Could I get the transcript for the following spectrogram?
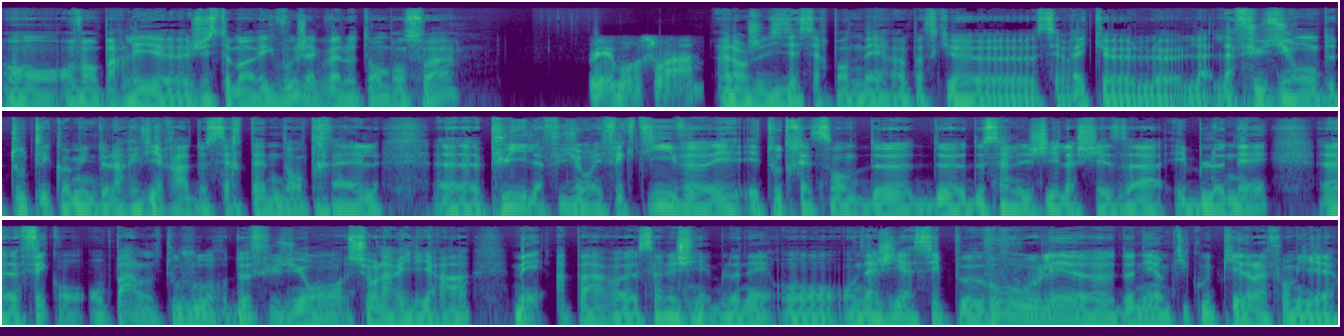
On, on va en parler euh, justement avec vous, Jacques Valoton. Bonsoir. Oui, bonsoir. Alors je disais serpent de mer hein, parce que euh, c'est vrai que la, fusion de toutes les communes de la Riviera, de certaines d'entre elles, euh, puis la fusion effective et, toute récente de, Saint-Légier, La Chiesa et Blonay euh, fait qu'on parle toujours de fusion sur la Riviera, mais à part Saint-Légier et Blonay, on, on, agit assez peu. Vous, vous voulez donner un petit coup de pied dans la fourmilière?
